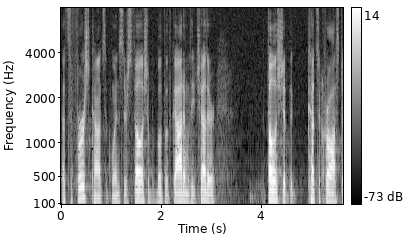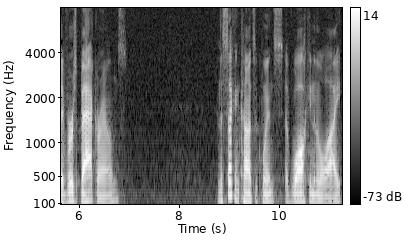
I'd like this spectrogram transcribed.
That's the first consequence. There's fellowship both with God and with each other, fellowship that cuts across diverse backgrounds. And the second consequence of walking in the light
